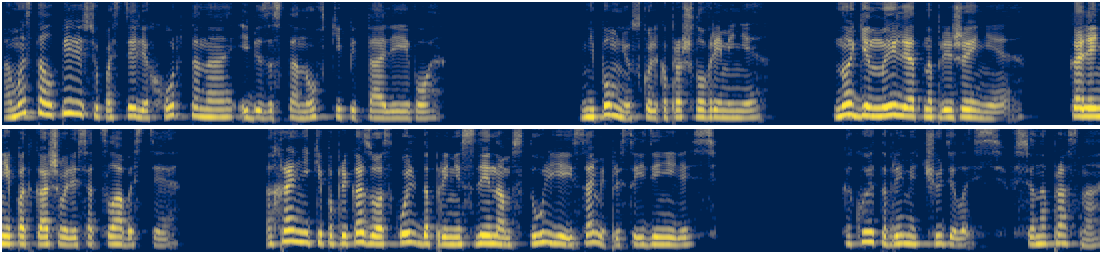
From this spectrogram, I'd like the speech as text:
А мы столпились у постели Хортона и без остановки питали его. Не помню, сколько прошло времени. Ноги ныли от напряжения, колени подкашивались от слабости. Охранники по приказу Аскольда принесли нам стулья и сами присоединились. Какое-то время чудилось, все напрасно.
